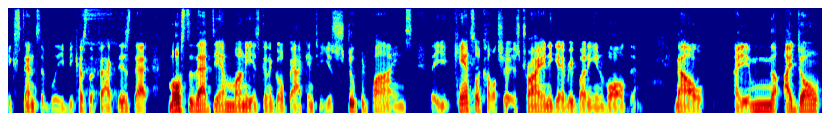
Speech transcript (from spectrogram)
extensively because the fact is that most of that damn money is going to go back into your stupid fines that you, cancel culture is trying to get everybody involved in. Now, I am not, I don't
